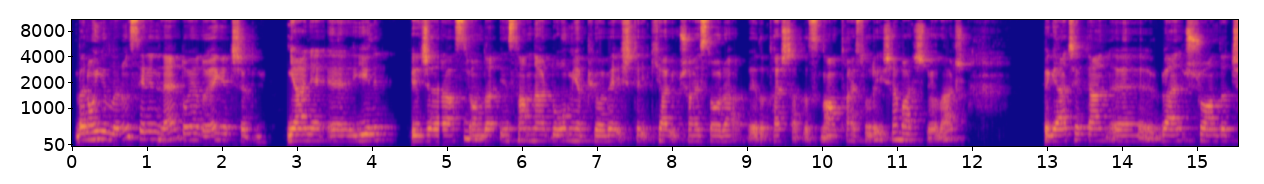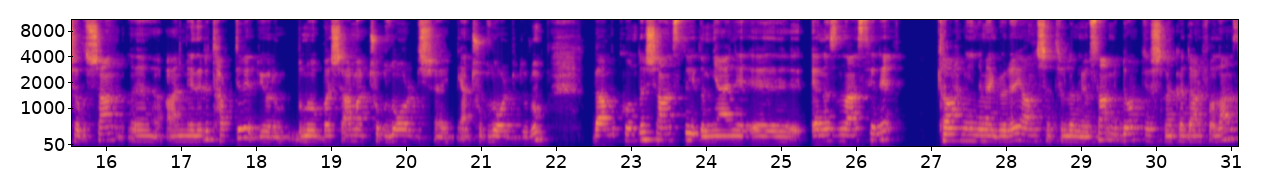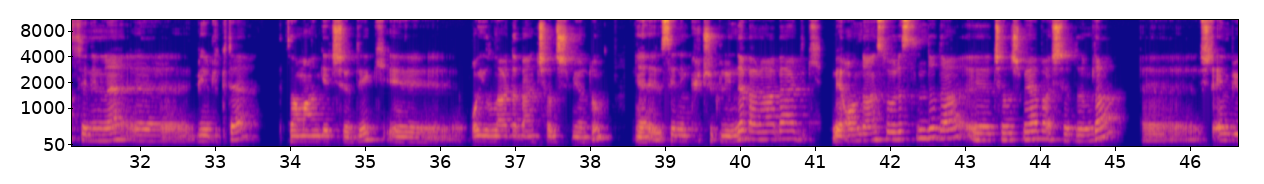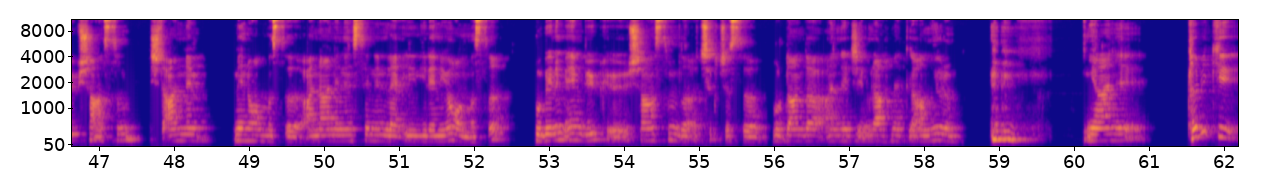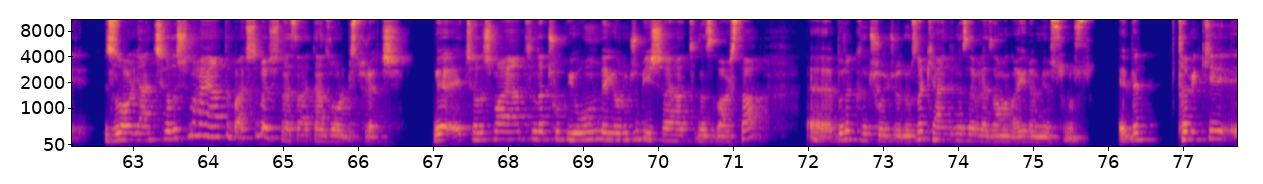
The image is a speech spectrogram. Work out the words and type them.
Ben o yıllarımı seninle doya doya geçirdim. Yani e, yeni jenerasyonda Hı. insanlar doğum yapıyor ve işte iki ay, üç ay sonra ya da taş taklasın altı ay sonra işe başlıyorlar. Ve gerçekten e, ben şu anda çalışan e, anneleri takdir ediyorum. Bunu başarmak çok zor bir şey. Yani çok zor bir durum. Ben bu konuda şanslıydım. Yani e, en azından seni tahminime göre yanlış hatırlamıyorsam bir 4 yaşına kadar falan seninle e, birlikte zaman geçirdik. E, o yıllarda ben çalışmıyordum. E, senin küçüklüğünde beraberdik. Ve ondan sonrasında da e, çalışmaya başladığımda e, işte en büyük şansım işte annemin olması, anneannenin seninle ilgileniyor olması bu benim en büyük şansım da açıkçası. Buradan da anneciğim rahmetle anlıyorum. yani tabii ki zor yani çalışma hayatı başlı başına zaten zor bir süreç. Ve çalışma hayatında çok yoğun ve yorucu bir iş hayatınız varsa bırakın çocuğunuza kendinize bile zaman ayıramıyorsunuz. Ve tabii ki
